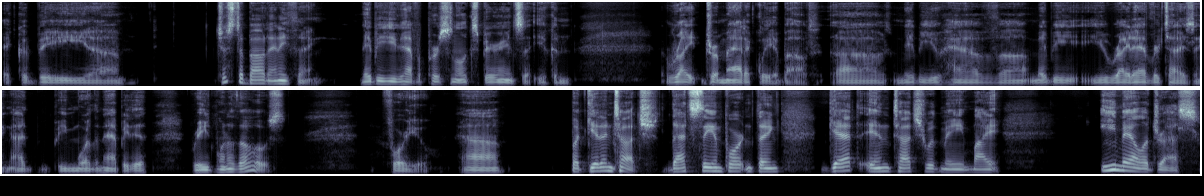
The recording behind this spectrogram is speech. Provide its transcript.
It could be uh, just about anything. Maybe you have a personal experience that you can write dramatically about. Uh, maybe you have, uh, maybe you write advertising. I'd be more than happy to read one of those for you. Uh, but get in touch. That's the important thing. Get in touch with me. My email address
